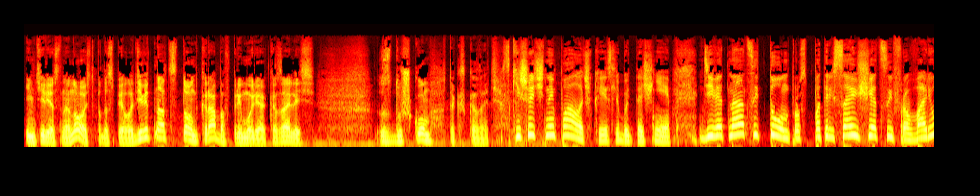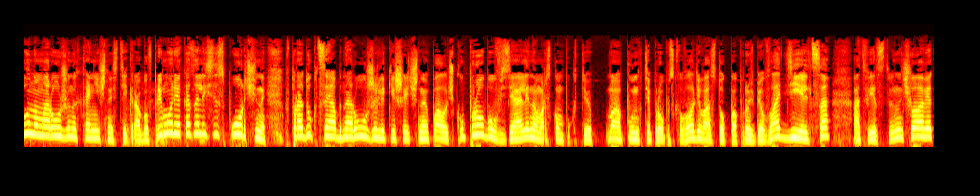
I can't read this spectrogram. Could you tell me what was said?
интересная новость подоспела. 19 тонн краба в Приморье оказались с душком, так сказать. С кишечной палочкой, если быть точнее. 19 тонн, просто потрясающая цифра. Варено-мороженых конечностей краба в Приморье оказались испорчены. В продукции обнаружили кишечную палочку. Пробу взяли на морском пункте, а, пункте пропуска Владивосток по просьбе владельца, ответственный человек.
